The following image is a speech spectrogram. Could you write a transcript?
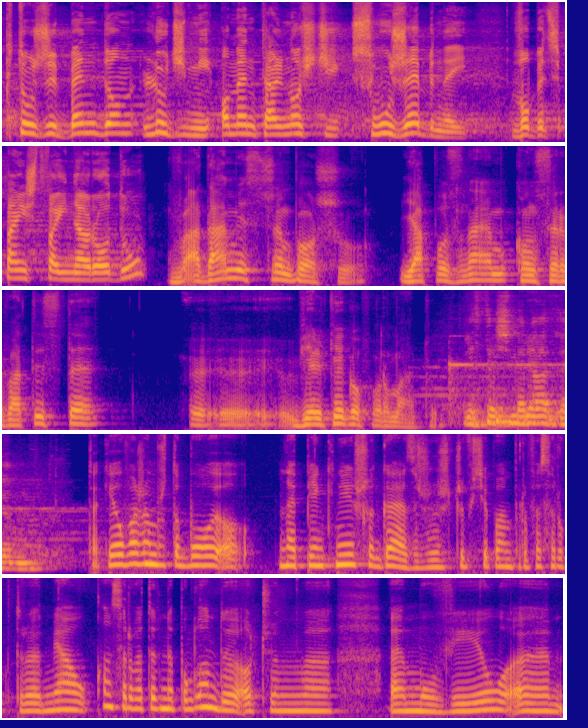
którzy będą ludźmi o mentalności służebnej wobec państwa i narodu, W Adamie Strzemboszu ja poznałem konserwatystę y, y, wielkiego formatu. Jesteśmy razem. Tak, ja uważam, że to było najpiękniejszy gest, że rzeczywiście pan profesor, który miał konserwatywne poglądy, o czym e, mówił, e,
